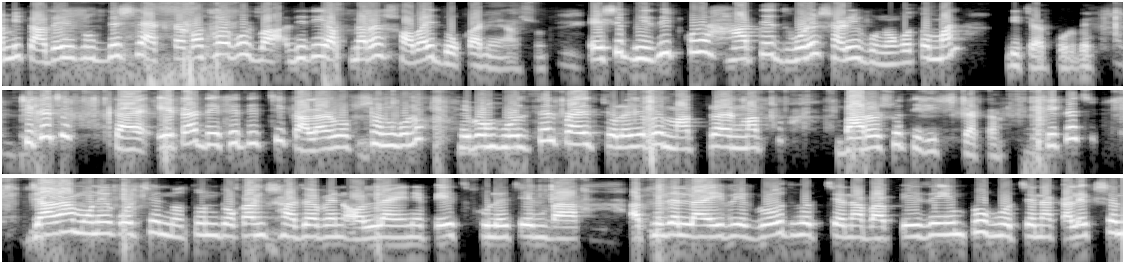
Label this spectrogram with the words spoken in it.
আমি তাদের উদ্দেশ্যে একটা কথাই বলব দিদি আপনারা সবাই দোকানে আসুন। এসে ভিজিট করে হাতে ধরে শাড়ির গুণগত মান বিচার করবে। ঠিক আছে? তা এটা দেখে দিচ্ছি কালার অপশনগুলো এবং হোলসেল প্রাইস চলে যাবে মাত্র আর মাত্র বারোশো তিরিশ টাকা। ঠিক আছে? যারা মনে করছেন নতুন দোকান সাজাবেন অনলাইনে পেজ খুলেছেন বা আপনাদের লাইভে গ্রোথ হচ্ছে না বা পেজে ইমপ্রুভ হচ্ছে না কালেকশন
